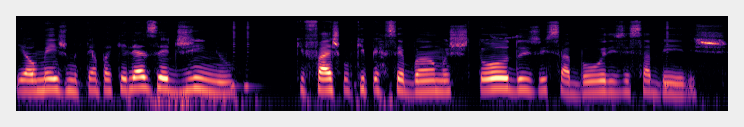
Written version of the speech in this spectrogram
e ao mesmo tempo aquele azedinho que faz com que percebamos todos os sabores e saberes.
